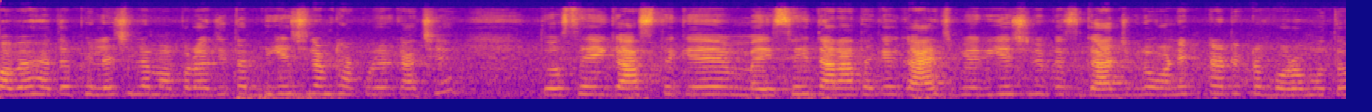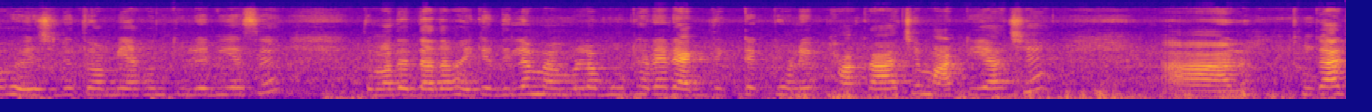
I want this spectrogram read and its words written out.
কবে হয়তো ফেলেছিলাম, অপরাজিতা দিয়েছিলাম ঠাকুরের কাছে। তো সেই গাছ থেকে সেই দানা থেকে গাছ বেরিয়েছিল, বেশ গাছগুলো অনেকটা অনেকটা বড় মতো হয়েছিল, তো আমি এখন তুলে নিয়ে এসে তোমাদের দাদাভাইকে দিলাম। আমি বললাম, উঠানের একদিকটা একটুখানি ফাঁকা আছে, মাটি আছে। আর গাছ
